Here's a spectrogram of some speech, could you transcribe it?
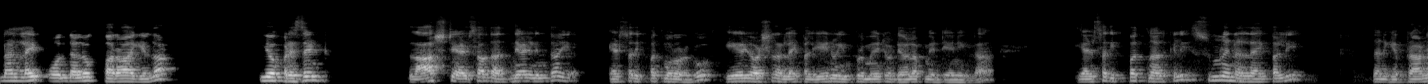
ನನ್ನ ಲೈಫ್ ಒಂದಲ್ಲೂ ಪರವಾಗಿಲ್ಲ. ಇವಾಗ ಪ್ರೆಸೆಂಟ್ ಲಾಸ್ಟ್ ಎರಡ್ ಸಾವಿರದ ಹದಿನೇಳರಿಂದ ಎರಡ್ ಸಾವಿರದ ಇಪ್ಪತ್ಮೂರವರೆಗೂ ಏಳು ವರ್ಷ ಲೈಫಲ್ಲಿ ಏನು ಇಂಪ್ರೂವ್ಮೆಂಟ್ ಡೆವಲಪ್ಮೆಂಟ್ ಏನಿಲ್ಲ. ಎರಡ್ ಸಾವಿರದ ಇಪ್ಪತ್ನಾಲ್ಕಲ್ಲಿ ಸುಮ್ಮನೆ ನನ್ನ ಲೈಫಲ್ಲಿ ನನಗೆ ಪ್ರಾಣ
